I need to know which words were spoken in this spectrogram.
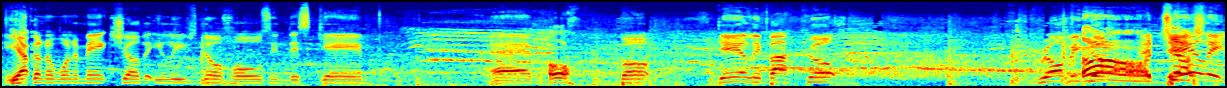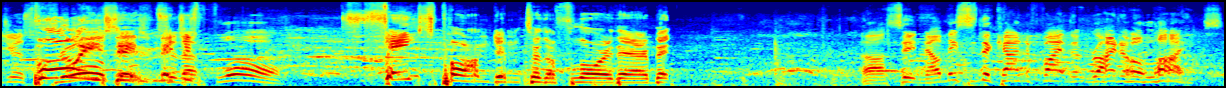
he's Yep. going to want to make sure that he leaves no holes in this game. Um, Oh. But Daley back up. Robbie Oh, just Daley just bullies him him, to the floor. Face palmed him to the floor there, but ah, That's it. Now this is the kind of fight that Rhino likes.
